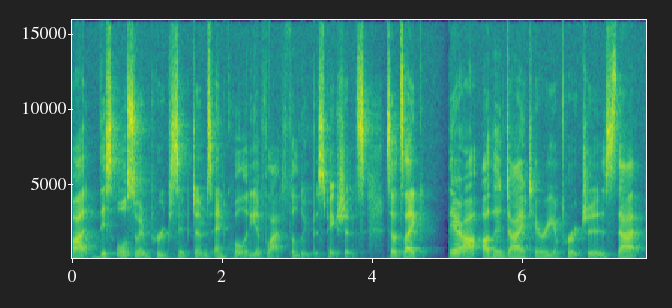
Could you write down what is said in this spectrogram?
But this also improved symptoms and quality of life for lupus patients. So it's like there are other dietary approaches that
